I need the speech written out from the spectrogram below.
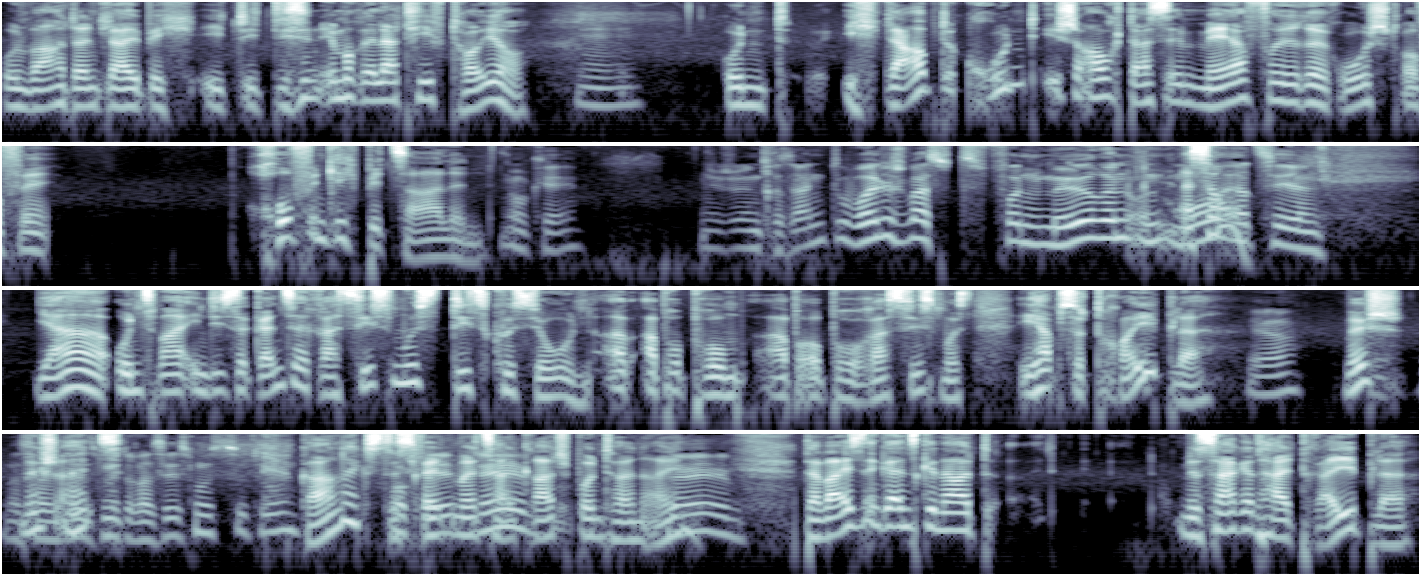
und war dann, glaube ich, die, die sind immer relativ teuer. Hm. Und ich glaube, der Grund ist auch, dass sie mehr für ihre Rohstoffe hoffentlich bezahlen. Okay. Ja, schon interessant. Du wolltest was von Möhren und Moor Ach so. erzählen. Ja, und zwar in dieser ganzen Rassismus-Diskussion. Apropos, apropos Rassismus. Ich habe so Träubler. Ja. Misch, Was misch hat das mit Rassismus zu tun? Gar nichts, das Okay, fällt mir jetzt nee, halt gerade spontan ein. Nee. Da weiß ich nicht ganz genau, wir sagen halt Treibler.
